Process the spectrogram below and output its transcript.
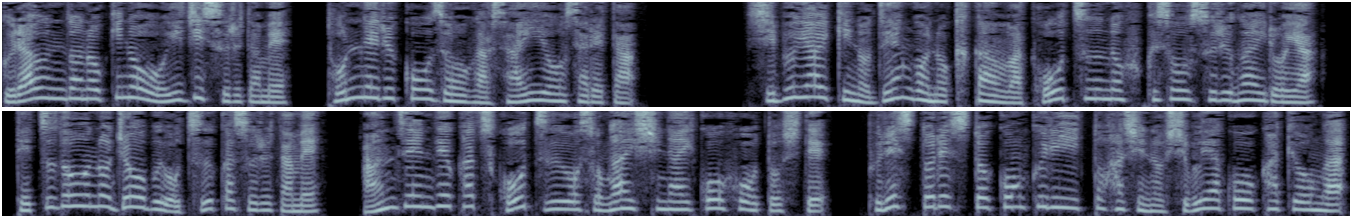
グラウンドの機能を維持するため、トンネル構造が採用された。渋谷駅の前後の区間は交通の複走する街路や、鉄道の上部を通過するため、安全でかつ交通を阻害しない広報として、プレストレストコンクリート橋の渋谷高架橋が、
